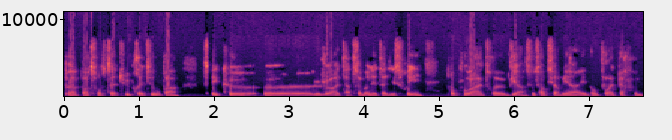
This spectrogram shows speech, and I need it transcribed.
peu importe son statut prêté ou pas, c'est que euh, le joueur est un très bon état d'esprit pour pouvoir être bien, se sentir bien et donc pour être performant.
